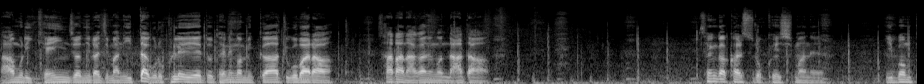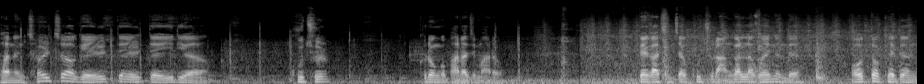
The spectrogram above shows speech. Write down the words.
아무리 개인전이라지만 이따구로 플레이해도 되는 겁니까? 두고 봐라. 살아나가는 건 나다. 생각할수록 괘씸하네. 이번 판은 철저하게 1대1대1이야. 구출? 그런 거 바라지 마라. 내가 진짜 구출 안 가려고 했는데 어떻게든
